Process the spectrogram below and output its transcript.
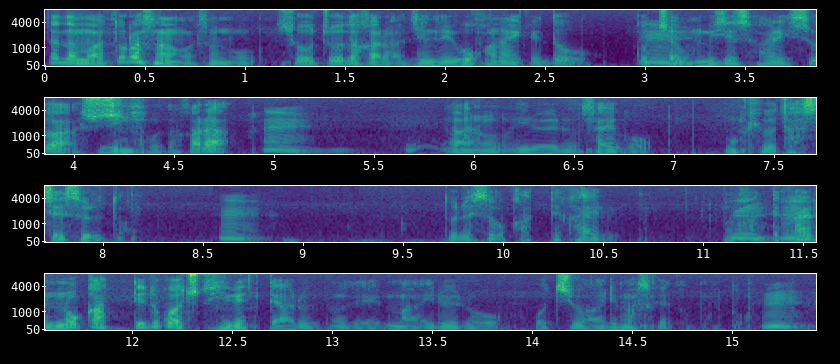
ただまあ寅さんはその象徴だから全然動かないけどこっちはもうミセス・ハリスは主人公だから、うん。あのいろいろ最後目標を達成すると。うん。ドレスを買って帰る、まあうんうん。買って帰るのかっていうところはちょっとひねってあるのでまあいろいろオチはありますけどもと。うん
